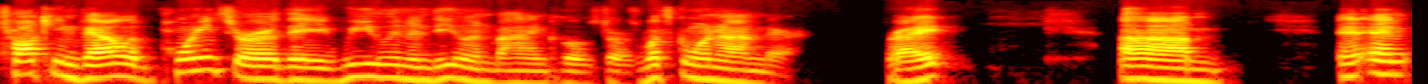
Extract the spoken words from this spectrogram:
talking valid points or are they wheeling and dealing behind closed doors? What's going on there, right? Um, and, and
